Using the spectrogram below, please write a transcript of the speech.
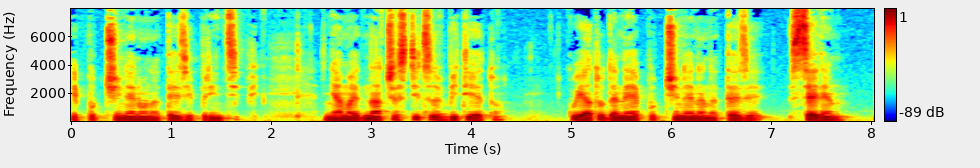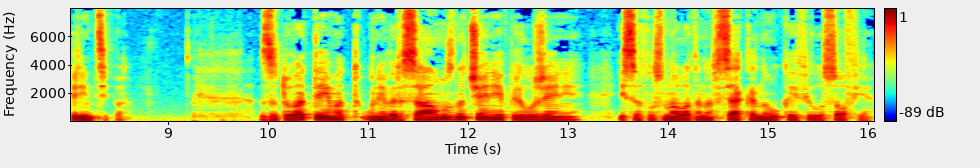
е подчинено на тези принципи. Няма една частица в битието, която да не е подчинена на тези седем принципа. Затова те имат универсално значение и приложение и са в основата на всяка наука и философия.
